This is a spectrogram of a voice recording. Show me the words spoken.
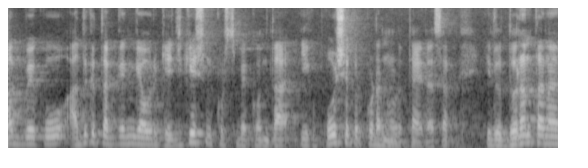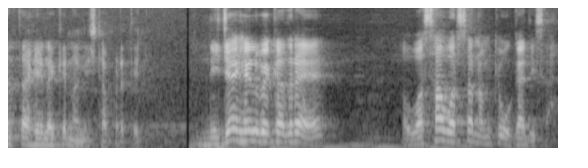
ಆಗಬೇಕು, ಅದಕ್ಕೆ ತಕ್ಕಂಗೆ ಅವ್ರಿಗೆ ಎಜುಕೇಷನ್ ಕೊಡಿಸ್ಬೇಕು ಅಂತ ಈಗ ಪೋಷಕರು ಕೂಡ ನೋಡ್ತಾ ಇದ್ದಾರೆ. ಸರ್, ಇದು ದುರಂತನ ಅಂತ ಹೇಳೋಕ್ಕೆ ನಾನು ಇಷ್ಟಪಡ್ತೀನಿ. ನಿಜ ಹೇಳಬೇಕಾದ್ರೆ ಹೊಸ ವರ್ಷ ನಮಗೆ ಉಗಾದಿ ಸರ್.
